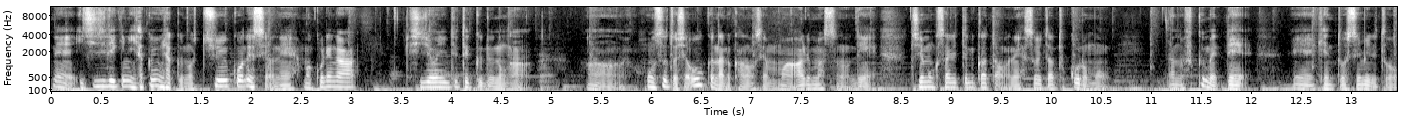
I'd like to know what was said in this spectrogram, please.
ね、一時的に100、400の中古ですよね。まあ、これが市場に出てくるのが、あ本数としては多くなる可能性もまあありますので、注目されてる方はね、そういったところもあの含めて、えー、検討してみると、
